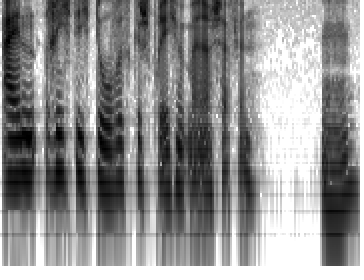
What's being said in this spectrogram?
ein richtig doofes Gespräch mit meiner Chefin. Mhm.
